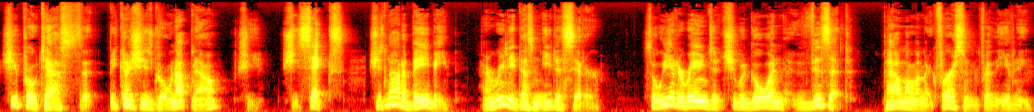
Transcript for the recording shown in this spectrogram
She protests that because she's grown up now, she she's six, she's not a baby and really doesn't need a sitter. So we had arranged that she would go and visit Pamela McPherson for the evening.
